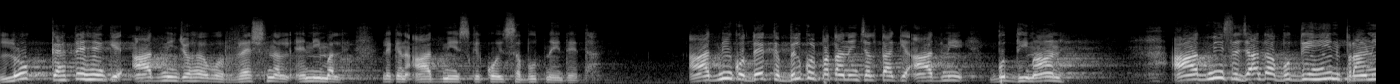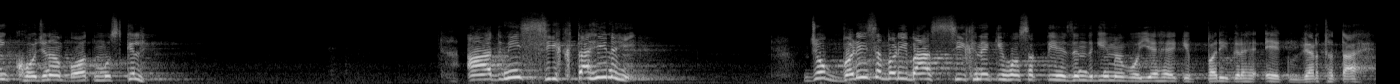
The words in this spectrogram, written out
लोग कहते हैं कि आदमी जो है वो रैशनल एनिमल है, लेकिन आदमी इसके कोई सबूत नहीं देता। आदमी को देख के बिल्कुल पता नहीं चलता कि आदमी बुद्धिमान है। आदमी से ज़्यादा बुद्धिहीन प्राणी खोजना बहुत मुश्किल है। आदमी सीखता ही नहीं। जो बड़ी से बड़ी बात सीखने की हो सकती है ज़िंदगी में, वो यह है कि परिग्रह एक व्यर्थता है।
